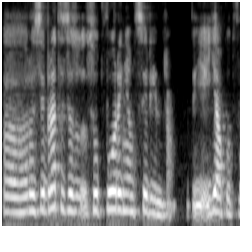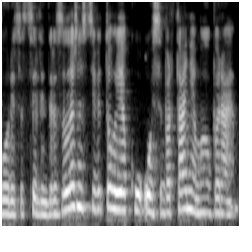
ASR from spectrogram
розібратися з утворенням циліндра. Як утворюється циліндр, в залежності від того, яку ось обертання ми обираємо.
